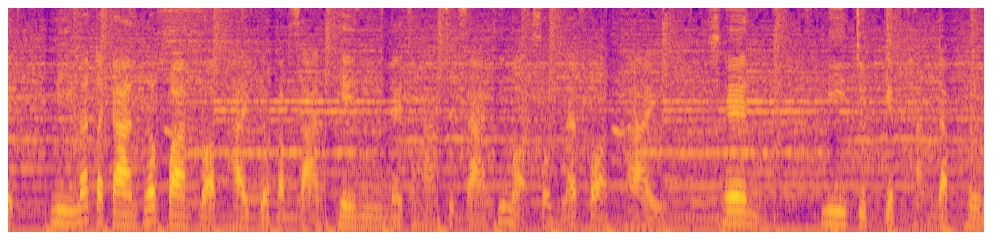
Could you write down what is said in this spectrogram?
ท มีมาตรการเพื่อความปลอดภัยเกี่ยวกับสารเคมีในสถานศึกษาที่เหมาะสมและปลอดภัย เช่น มีจุดเก็บถังดับเพลิง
